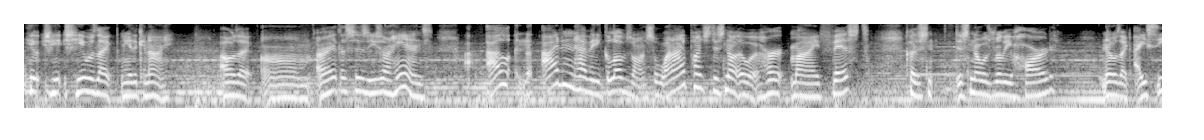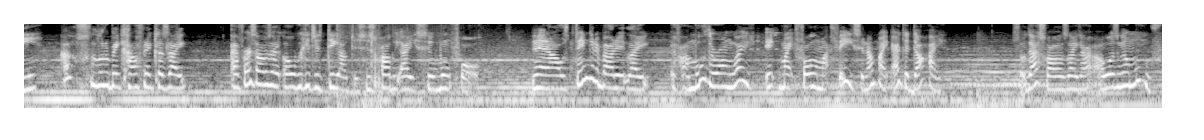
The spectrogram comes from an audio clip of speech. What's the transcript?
He, he, he was like, neither can I. I was like, um, all right, let's just use our hands. I, I, didn't have any gloves on, so when I punched the snow, it would hurt my fist because the snow was really hard and it was like icy. I was a little bit confident because like, at first I was like, oh, we could just dig out this. It's probably ice. It won't fall. Then I was thinking about it like, if I move the wrong way, it might fall on my face and I might, I could die. So that's why I was like, I, I wasn't gonna move.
